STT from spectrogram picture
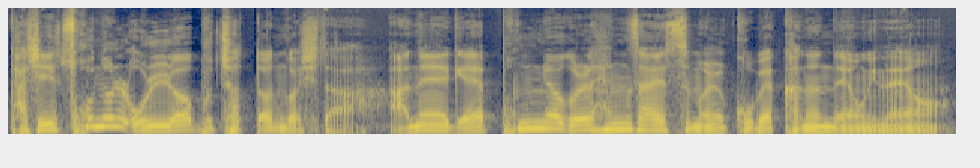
다시 손을 올려 붙였던 것이다. 아내에게 폭력을 행사했음을 고백하는 내용이네요.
